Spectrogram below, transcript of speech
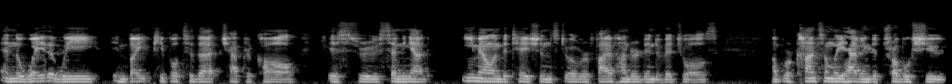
And the way that we invite people to that chapter call is through sending out email invitations to over 500 individuals. Uh, we're constantly having to troubleshoot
